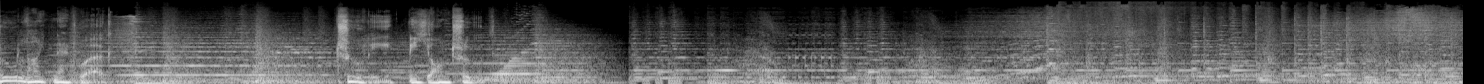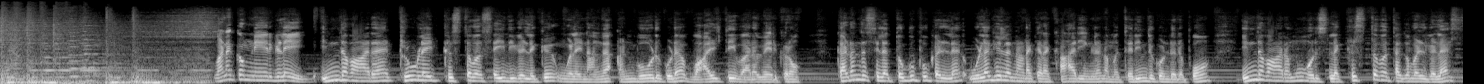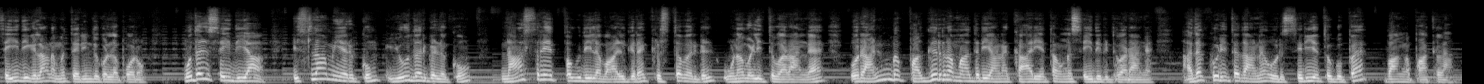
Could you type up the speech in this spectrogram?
True Light Network. Truly beyond truth. வணக்கம் நேர்களே இந்த வார ட்ரூ லைட் கிறிஸ்தவ செய்திகளுக்கு உங்களை நாங்க அன்போடு கூட வாழ்த்தி வரவேற்கிறோம். கடந்த சில தொகுப்புகள்ல உலகில நடக்கிற காரியங்களை நம்ம தெரிந்து கொண்டிருப்போம். இந்த வாரமும் ஒரு சில கிறிஸ்தவ தகவல்களை செய்திகளா நம்ம தெரிந்து கொள்ள போறோம். முதல் செய்தியா இஸ்லாமியருக்கும் யூதர்களுக்கும் நாசரேத் பகுதியில வாழ்கிற கிறிஸ்தவர்கள் உணவளித்து வராங்க. ஒரு அன்பை பகிர்ற மாதிரியான காரியத்தை அவங்க செய்துகிட்டு வராங்க. அதை குறித்ததான ஒரு சிறிய தொகுப்பை வாங்க பார்க்கலாம்.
